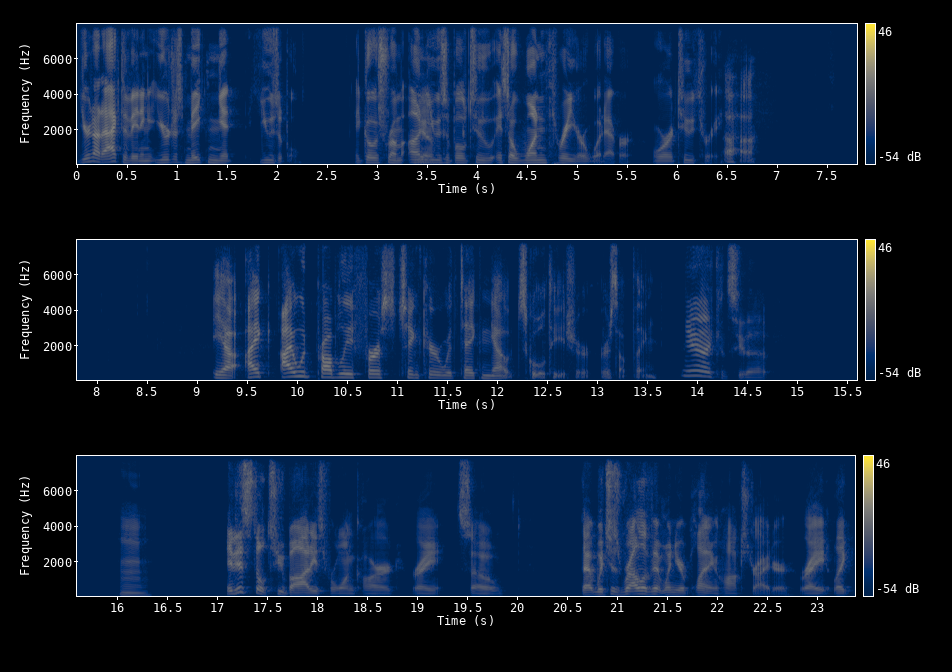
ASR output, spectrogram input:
You're not activating it. You're just making it usable. It goes from Yeah. unusable to it's a one three or whatever, or a two three. Uh huh. Yeah, I I would probably first tinker with taking out school teacher or something. Yeah, I can see that. Hmm. It is still two bodies for one card, right? So that which is relevant when you're playing Hawkstrider, right? Like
